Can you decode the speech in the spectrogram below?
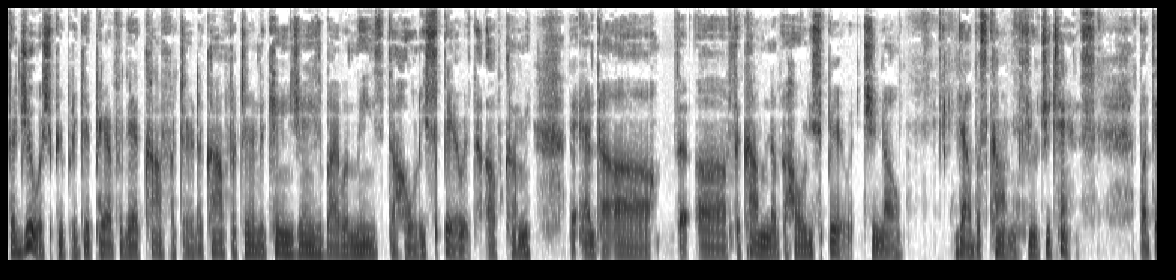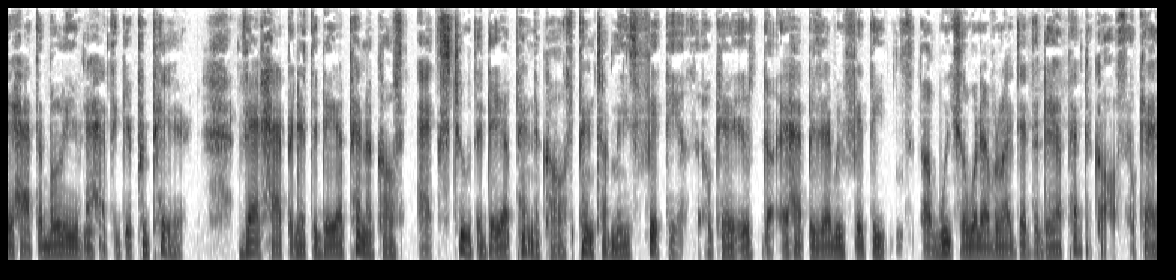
The Jewish people to get prepared for their Comforter. The Comforter in the King James Bible means the Holy Spirit, the upcoming, the, the, uh, the, uh, the coming of the Holy Spirit, you know that was coming, future tense. But they had to believe and they had to get prepared. That happened at the day of Pentecost, Acts 2, the day of Pentecost. Penta means 50th, okay? It, it happens every 50 uh, weeks or whatever like that, the day of Pentecost, okay?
